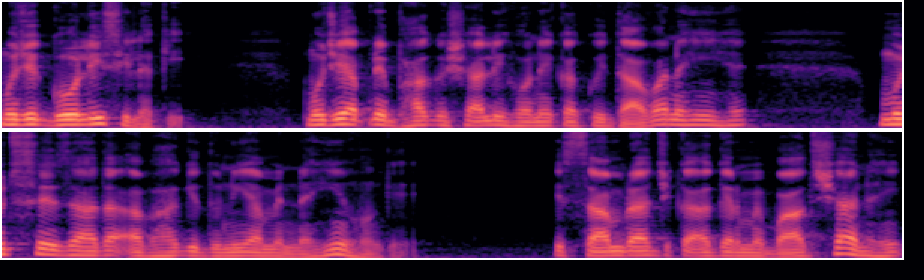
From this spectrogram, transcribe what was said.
मुझे गोली सी लगी। मुझे अपने भाग्यशाली होने का कोई दावा नहीं है। मुझसे ज़्यादा अभागी दुनिया में नहीं होंगे। इस साम्राज्य का अगर मैं बादशाह नहीं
